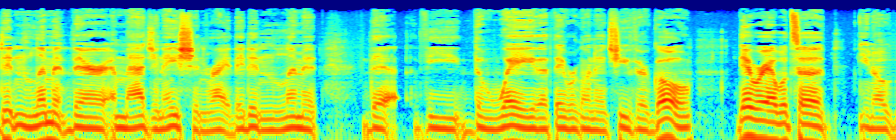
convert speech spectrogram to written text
didn't limit their imagination, right? They didn't limit the the the way that they were going to achieve their goal. They were able to, you know,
